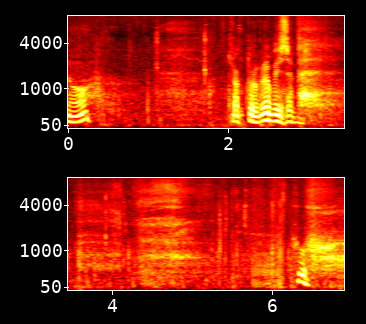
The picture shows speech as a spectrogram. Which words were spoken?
no traktor krõbiseb huh..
